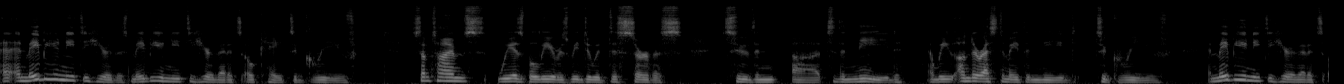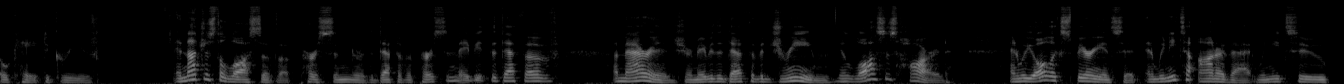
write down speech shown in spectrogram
And, and maybe you need to hear this. Maybe you need to hear that it's okay to grieve. Sometimes we as believers, we do a disservice to the, uh, to the need and we underestimate the need to grieve. And maybe you need to hear that it's okay to grieve. And not just the loss of a person or the death of a person, maybe the death of a marriage or maybe the death of a dream. You know, loss is hard and we all experience it and we need to honor that. We need to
